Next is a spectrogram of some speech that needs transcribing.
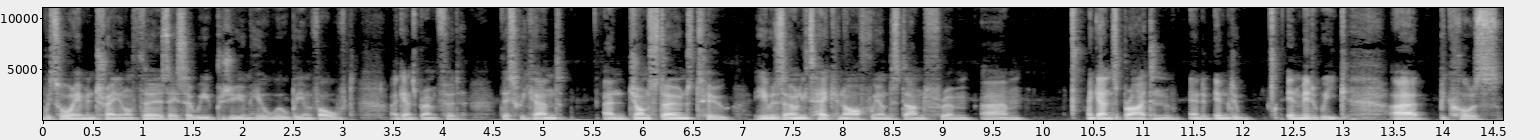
we saw him in training on Thursday, so we presume he will be involved against Brentford this weekend. And John Stones too. He was only taken off, we understand, from um, against Brighton in, in, in midweek uh, because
